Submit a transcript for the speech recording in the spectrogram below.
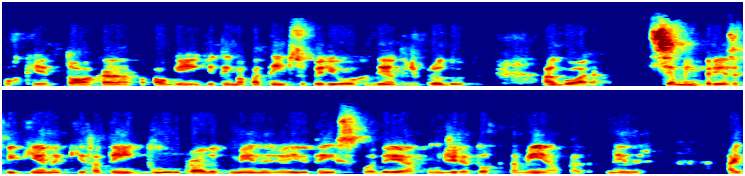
porque toca alguém que tem uma patente superior dentro de produto. Agora, se é uma empresa pequena que só tem um product manager e ele tem esse poder, um diretor que também é o product manager, aí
